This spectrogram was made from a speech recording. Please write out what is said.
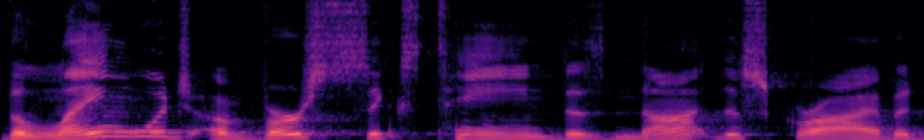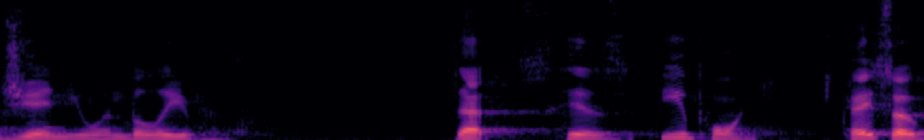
The language of verse 16 does not describe a genuine believer. That's his viewpoint. Okay, so,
